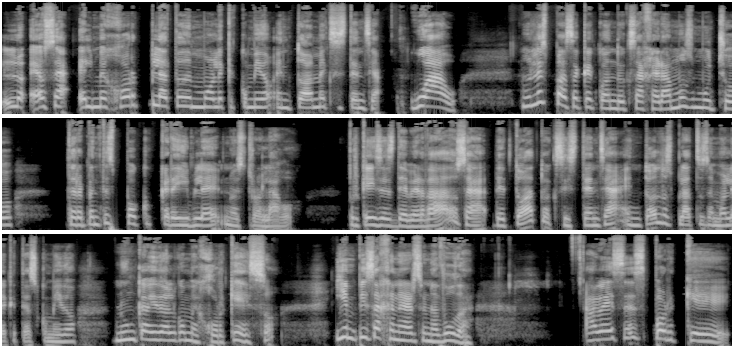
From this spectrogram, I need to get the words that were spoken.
o sea, el mejor plato de mole que he comido en toda mi existencia. ¡Wow! ¿No les pasa que cuando exageramos mucho, de repente es poco creíble nuestro halago? Porque dices, de verdad, o sea, de toda tu existencia, en todos los platos de mole que te has comido, nunca ha habido algo mejor que eso. Y empieza a generarse una duda. A veces porque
